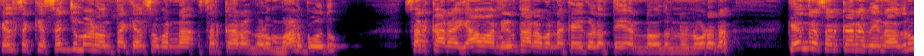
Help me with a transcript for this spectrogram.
ಕೆಲಸಕ್ಕೆ ಸಜ್ಜು ಮಾಡುವಂಥ ಕೆಲಸವನ್ನು ಸರ್ಕಾರಗಳು ಮಾಡ್ಬೋದು. ಸರ್ಕಾರ ಯಾವ ನಿರ್ಧಾರವನ್ನು ಕೈಗೊಳ್ಳುತ್ತೆ ಅನ್ನೋದನ್ನು ನೋಡೋಣ. ಕೇಂದ್ರ ಸರ್ಕಾರವೇನಾದರೂ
